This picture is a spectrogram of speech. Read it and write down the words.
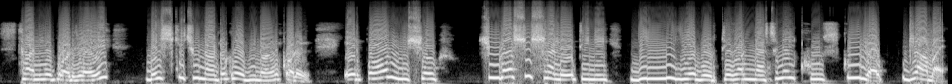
স্থানীয় পর্যায়ে বেশ কিছু নাটকে অভিনয় করেন। এরপর উনিশশো চুরাশি সালে তিনি দিল্লি গিয়ে ভর্তি হন ন্যাশনাল স্কুল অফ ড্রামায়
